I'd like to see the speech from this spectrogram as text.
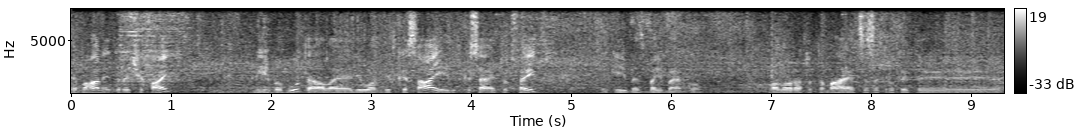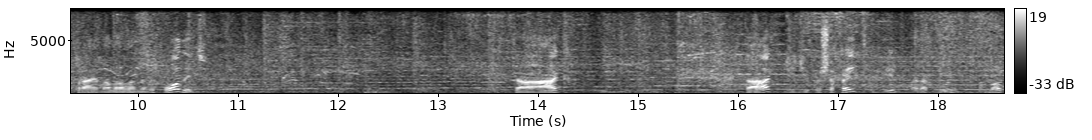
Непоганий, до речі, файт. Міг би бути, але Ліон відкисає, відкисає тут фейт, який без байбеку. Валора тут намагається закрутити Праймал, але не виходить. Так. Так, GG пише фейт і рахунок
